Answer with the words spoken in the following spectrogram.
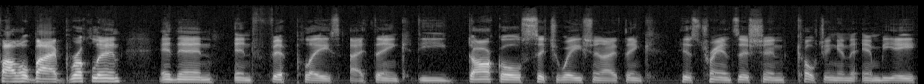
Followed by Brooklyn, and then in fifth place, I think the Darko situation. I think his transition coaching in the NBA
